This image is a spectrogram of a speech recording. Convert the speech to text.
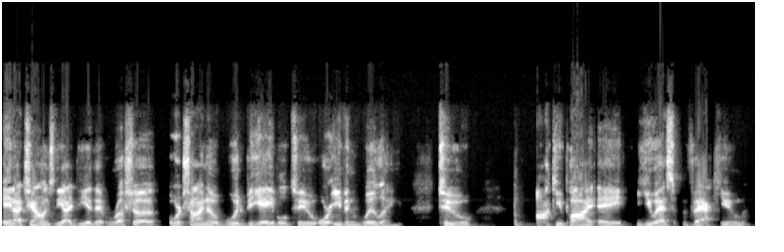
And I challenge the idea that Russia or China would be able to, or even willing to occupy a U.S. vacuum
